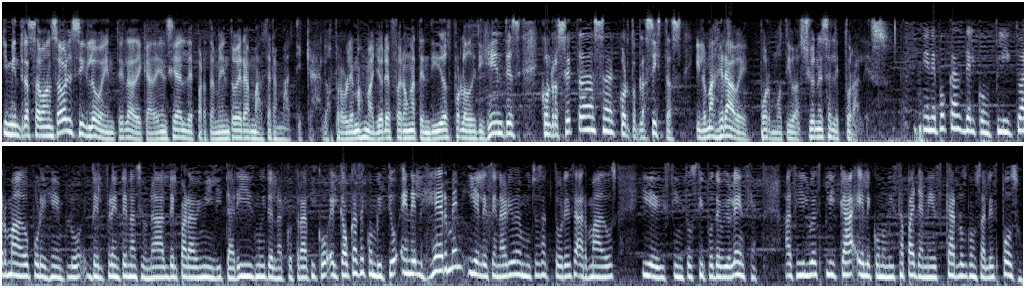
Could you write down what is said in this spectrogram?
Y mientras avanzaba el siglo XX, la decadencia del departamento era más dramática. Los problemas mayores fueron atendidos por los dirigentes con recetas eh, cortoplacistas y lo más grave, por motivaciones electorales. En épocas del conflicto armado, por ejemplo, del Frente Nacional, del paramilitarismo y del narcotráfico, el Cauca se convirtió en el germen y el escenario de muchos actores armados y de distintos tipos de violencia. Así lo explica el economista payanés Carlos González Pozo,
